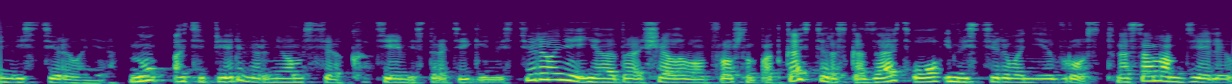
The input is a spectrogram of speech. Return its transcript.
инвестирования. Ну, а теперь вернемся к теме стратегии инвестирования. Я обещала вам в прошлом подкасте рассказать о инвестировании в рост. На самом деле,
